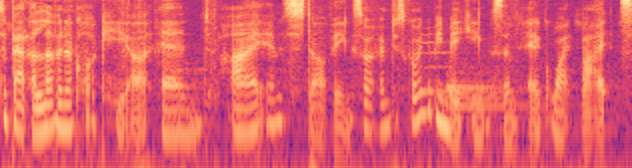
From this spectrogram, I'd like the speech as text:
It's about 11 o'clock here and I am starving so I'm just going to be making some egg white bites.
